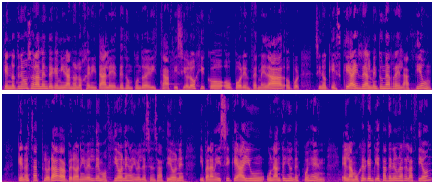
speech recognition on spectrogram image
que no tenemos solamente que mirarnos los genitales desde un punto de vista fisiológico o por enfermedad, o por, sino que es que hay realmente una relación que no está explorada, pero a nivel de emociones, a nivel de sensaciones, y para mí sí que hay un, un antes y un después en, en la mujer que empieza a tener una relación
